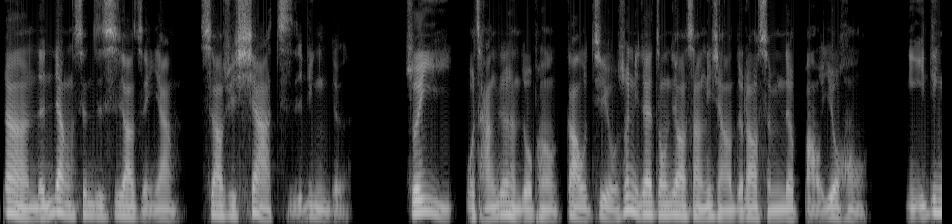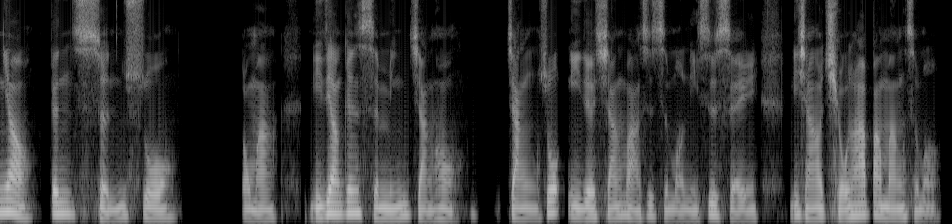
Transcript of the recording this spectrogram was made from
那能量甚至是要怎样？是要去下指令的。所以我常跟很多朋友告诫，我说你在宗教上，你想要得到神明的保佑，吼，你一定要跟神说，懂吗？你一定要跟神明讲，吼，讲说你的想法是什么，你是谁，你想要求他帮忙什么？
